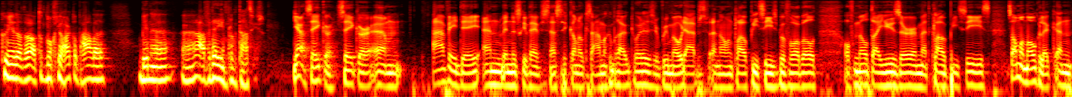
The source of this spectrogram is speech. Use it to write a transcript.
kun je dat altijd nog je hart ophalen binnen eh, AVD-implementaties. Ja, zeker. zeker. Um, AVD en Windows 365 kan ook samen gebruikt worden. Dus remote apps en dan cloud PC's bijvoorbeeld. Of multi-user met cloud PC's. Het is allemaal mogelijk. En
